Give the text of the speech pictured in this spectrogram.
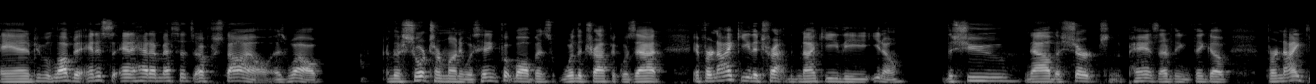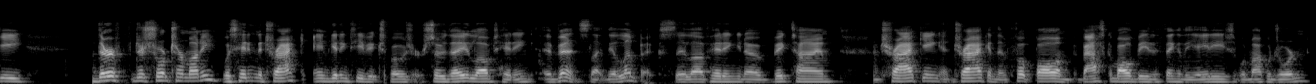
and people loved it, and it's and it had a message of style as well. And the short term money was hitting football events where the traffic was at, and for Nike, the tra- Nike the you know the shoe now the shirts and the pants everything you think of for Nike their their short term money was hitting the track and getting TV exposure. So they loved hitting events like the Olympics. They love hitting you know big time tracking and track and then football and basketball would be the thing of the 80s with Michael Jordan.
